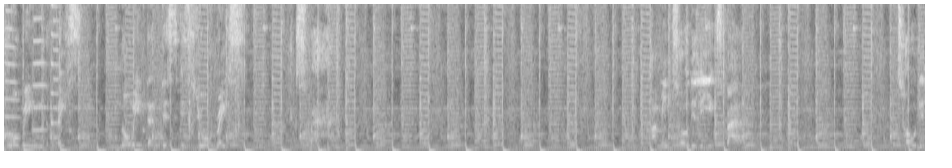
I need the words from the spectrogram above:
growing the face knowing that this is your race, expand. I mean, totally expand. Totally.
